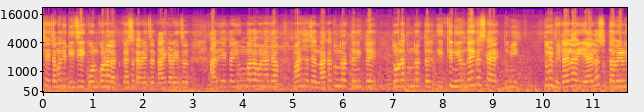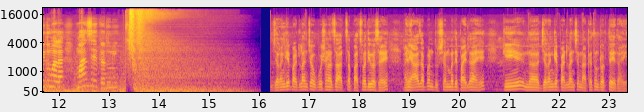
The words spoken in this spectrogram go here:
त्यांच्या याच्यामध्ये बिझी कोण कोणाला कसं करायचं काय करायचं? अरे एकदा येऊन बघा म्हणा त्या माणसाच्या नाकातून रक्त निघतंय तोंडातून रक्त इतके निर्दय कसं काय तुम्ही? तुम्ही भेटायला यायला सुद्धा वेळ नाही तुम्हाला. माणसं आहेत का तुम्ही? जरंगे पाटलांच्या उपोषणाचा आजचा पाचवा दिवस आहे आणि आज आपण दृश्यांमध्ये पाहिलं आहे की न जरंगे पाटलांच्या नाकातून रक्त येत आहे.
